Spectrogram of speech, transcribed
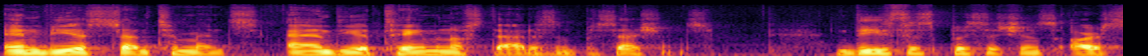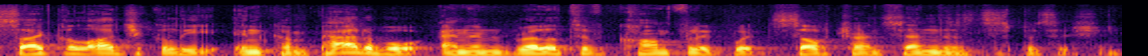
envious sentiments, and the attainment of status and possessions. These dispositions are psychologically incompatible and in relative conflict with self transcendence disposition,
